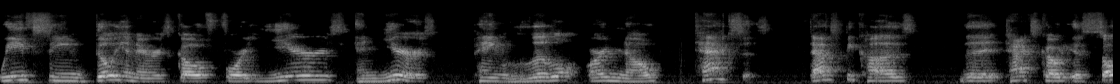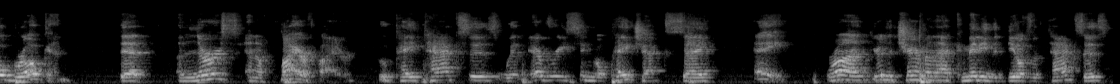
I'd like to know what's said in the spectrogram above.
we've seen billionaires go for years and years paying little or no taxes. That's because the tax code is so broken that a nurse and a firefighter who pay taxes with every single paycheck say, hey, Ron, you're the chairman of that committee that deals with taxes.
